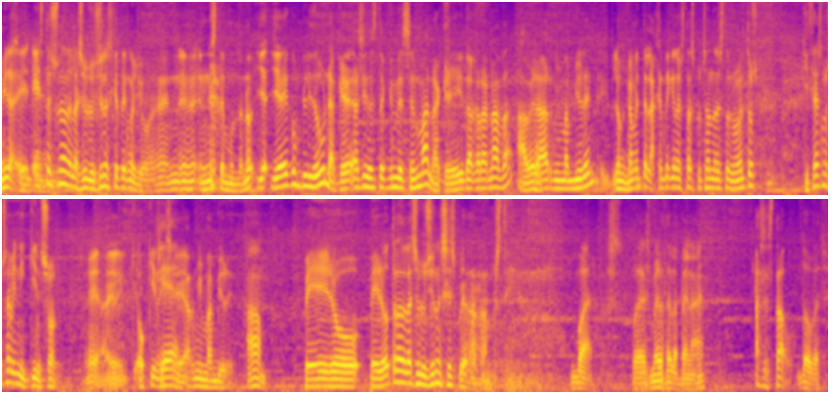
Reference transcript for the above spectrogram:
Mira, eh, esta es una de las ilusiones que tengo yo en, en- este mundo. ¿no? Ya, ya he cumplido una, que ha sido este fin de semana, que he ido a Granada a ver a Armin Van Buren. Lógicamente, la gente que nos está escuchando en estos momentos quizás no sabe ni quién son eh, eh, o quién, es eh, Armin Van Buren. Ah, Pero, pero otra de las ilusiones es ver a Ramstein. bueno, pues merece la pena, ¿eh? Has estado. Dos veces.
